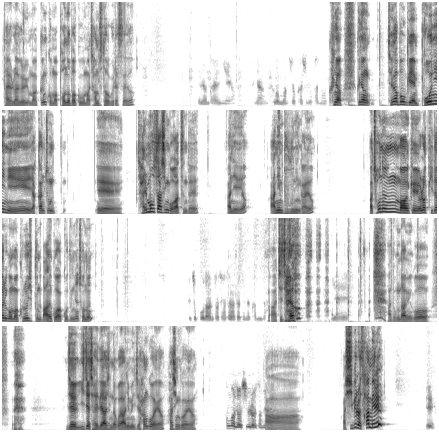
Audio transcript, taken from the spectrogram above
다 연락을 막 끊고 막 번호 바꾸고 막 잠수 타고 그랬어요? 되면 다행이에요. 그냥 그것만 기억하시고 다녀오세요. 그냥 그냥 제가 보기엔 본인이 약간 좀 예, 잘못 사신 것 같은데. 아니에요? 아닌 부분인가요? 아, 저는 막 이렇게 연락 기다리고 막 그러실 분들 많을 것 같거든요, 저는. 그쪽보다는 더 자세하다 생각합니다. 아, 진짜요? 예. 아, 농담이고. 이제 이제 제대하신다고요? 아니면 이제 한 거예요? 하신 거예요? 한 거죠. 11월 3일. 아. 아, 11월 3일? 예.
